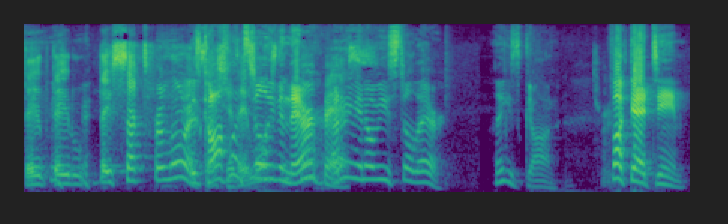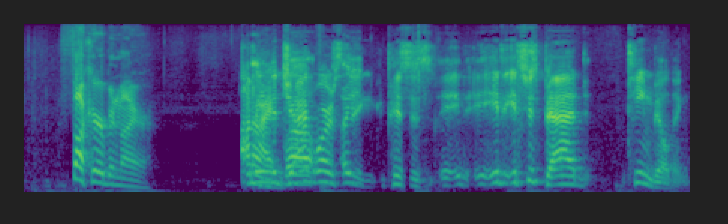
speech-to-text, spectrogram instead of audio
They they they sucked for Lawrence. Is. Coughlin still even the there? I don't even know if he's still there. I think he's gone. Fuck that team. Fuck Urban Meyer. I mean, All right, the Jaguars uh, thing pisses. It, it, it's just bad team building.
